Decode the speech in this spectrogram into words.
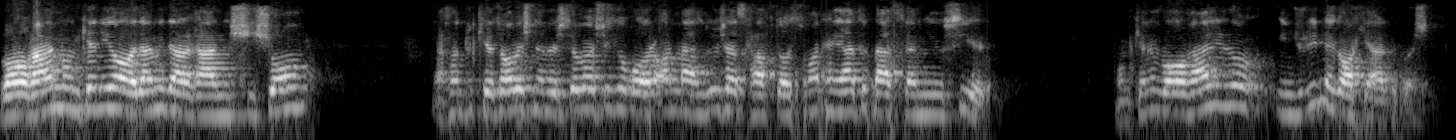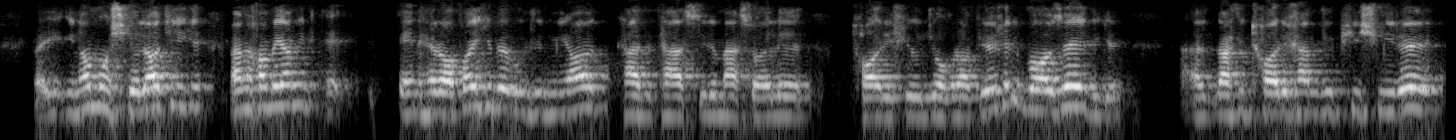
واقعا ممکنه یه آدمی در قرن ششم مثلا تو کتابش نوشته باشه که قرآن منظورش از هفت آسمان هیئت بطلمیوسیه. ممکنه واقعا اینو اینجوری نگاه کرده باشه. و اینا مشکلاتیه که من می‌خوام بگم این انحرافایی که به وجود میاد تحت تاثیر مسائل تاریخی و جغرافیایی خیلی واضحه دیگه. وقتی تاریخ همجور پیش میره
